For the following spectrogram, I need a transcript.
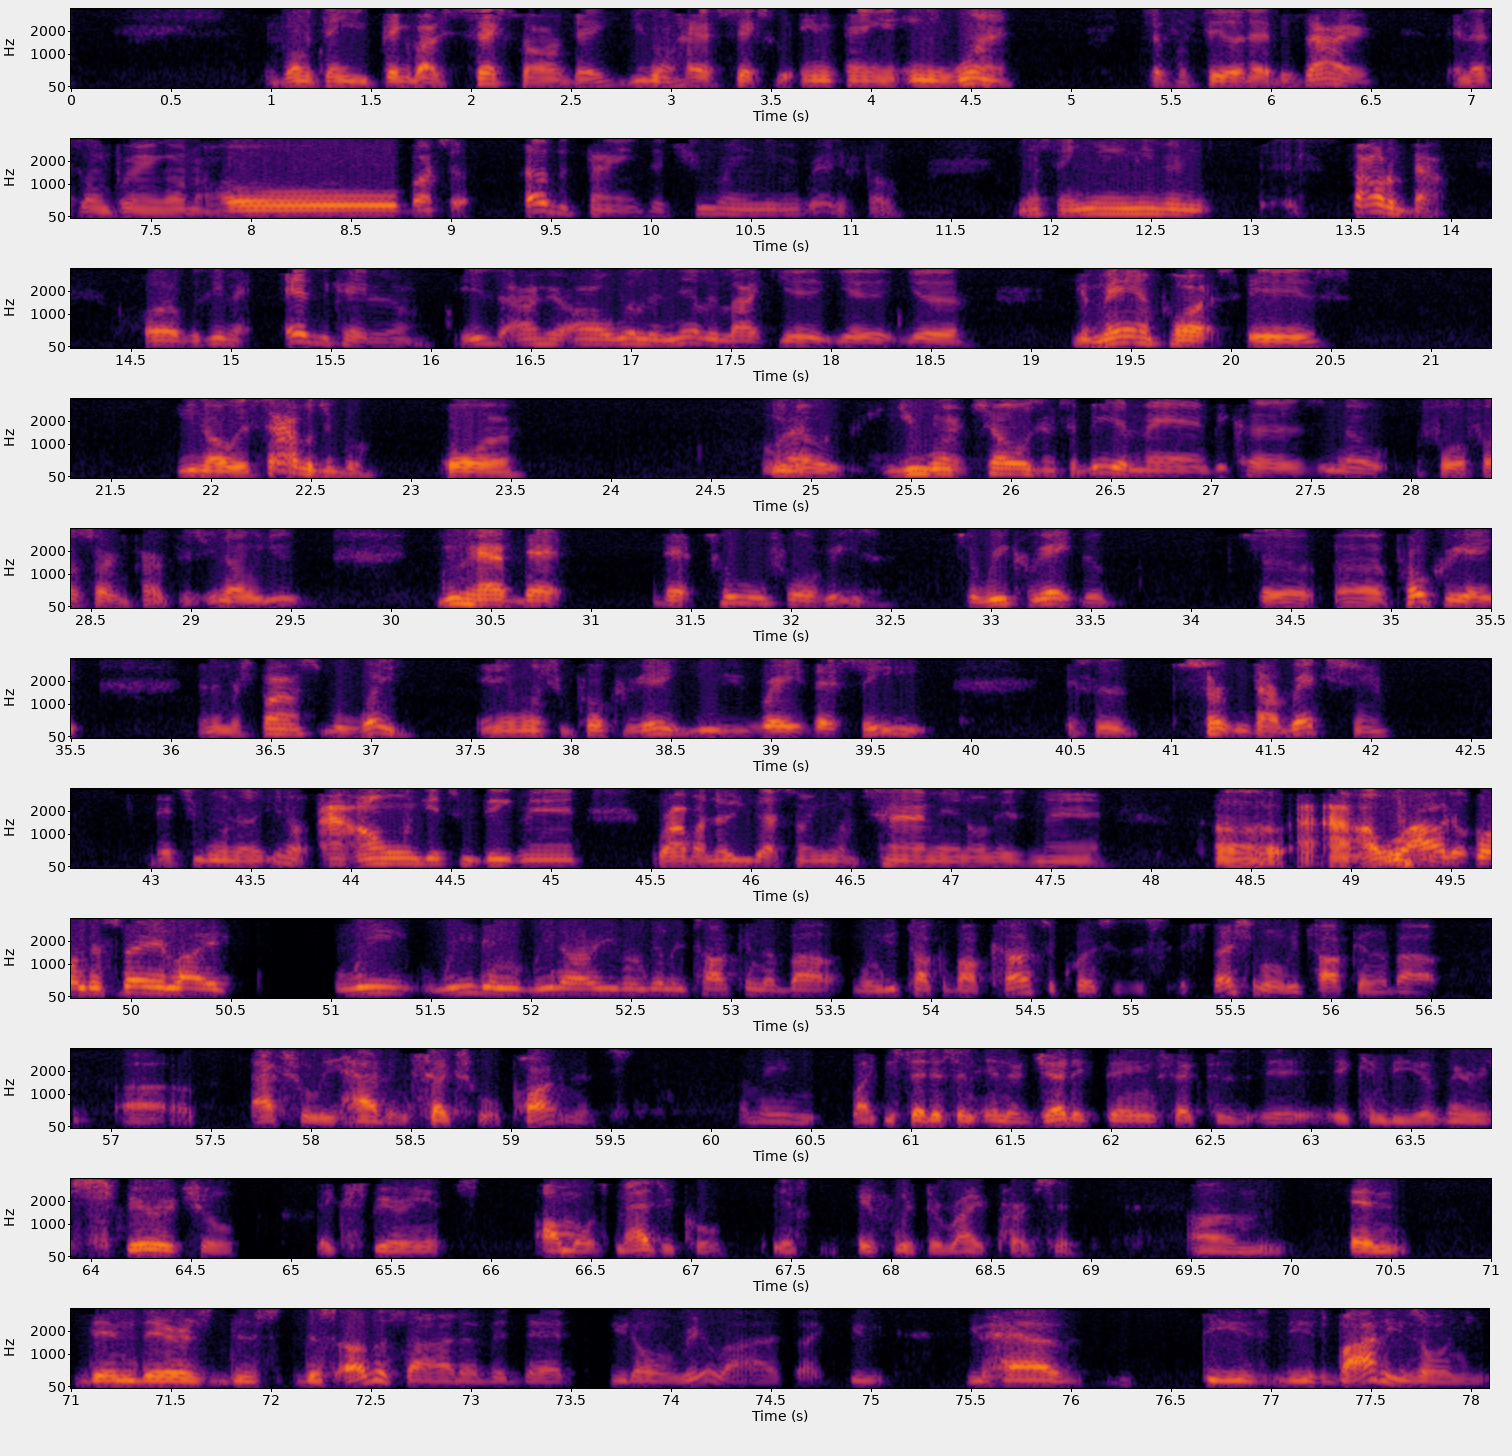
If the only thing you think about is sex all day, you're gonna have sex with anything and anyone to fulfill that desire, and that's gonna bring on a whole bunch of other things that you ain't even ready for. You know what I'm saying? You ain't even thought about or was even educated on. You're just out here all willy nilly like your your your your man parts is you know, is salvageable or you Right. know, you weren't chosen to be a man because, you know, for for a certain purpose. You know, you you have that that tool for a reason to recreate the to uh procreate in a responsible way and then once you procreate, you, you raise that seed. It's a certain direction that you want to, you know. I, I don't want to get too deep, man. Rob, I know you got something you want to chime in on this, man. Uh, I, I, well, I just wanted to say, like, we we didn't we're not even really talking about when you talk about consequences, especially when we're talking about uh, actually having sexual partners. I mean, like you said, it's an energetic thing. Sex is it, it can be a very spiritual experience, almost magical if if with the right person. Um, and then there's this this other side of it that you don't realize. Like you you have these these bodies on you.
